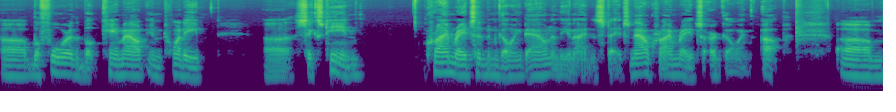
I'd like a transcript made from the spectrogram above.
uh, before the book came out in 2016, crime rates had been going down in the United States. Now crime rates are going up. Um,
